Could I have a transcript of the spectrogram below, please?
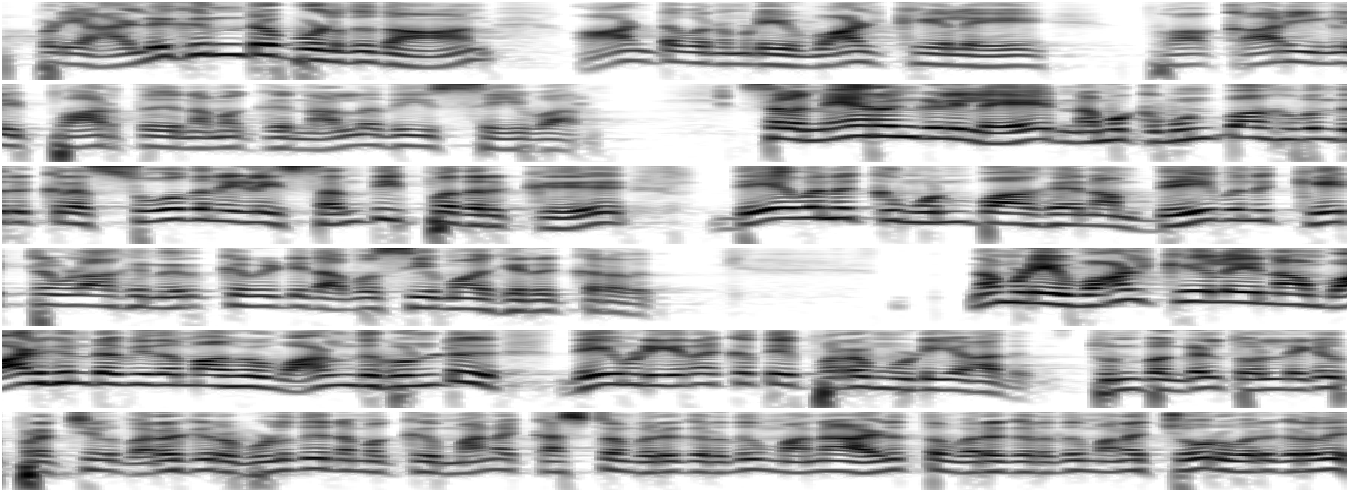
அப்படி அழுகின்ற பொழுதுதான் ஆண்டவர் நம்முடைய வாழ்க்கையிலே பா காரியங்களை பார்த்து நமக்கு நல்லதை செய்வார். சில நேரங்களிலே நமக்கு முன்பாக வந்திருக்கிற சோதனைகளை சந்திப்பதற்கு தேவனுக்கு முன்பாக நாம் தேவனுக்கு ஏற்றவளாக நிற்க வேண்டியது அவசியமாக இருக்கிறது. நம்முடைய வாழ்க்கையிலே நாம் வாழ்கின்ற விதமாக வாழ்ந்து கொண்டு தேவனுடைய இறக்கத்தை பெற முடியாது. துன்பங்கள் தொல்லைகள் பிரச்சனைகள் வருகிற பொழுது நமக்கு மன கஷ்டம் வருகிறது மன அழுத்தம் வருகிறது மனச்சோறு வருகிறது.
